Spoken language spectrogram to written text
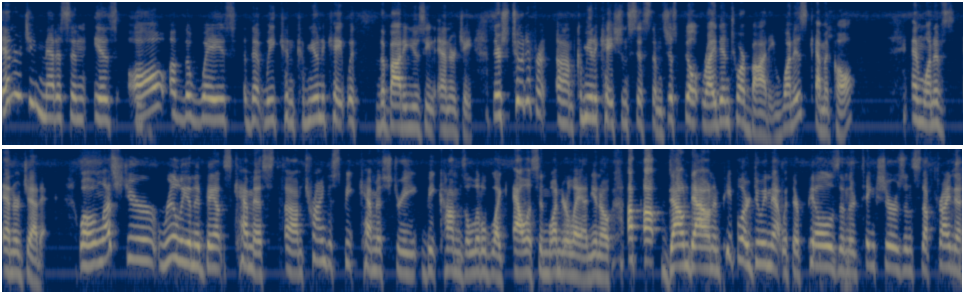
energy medicine is all of the ways that we can communicate with the body using energy. There's two different um, communication systems just built right into our body. One is chemical and one is energetic. Well, unless you're really an advanced chemist, um, trying to speak chemistry becomes a little like Alice in Wonderland, you know, up, up, down, down. And people are doing that with their pills and their tinctures and stuff, trying to,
